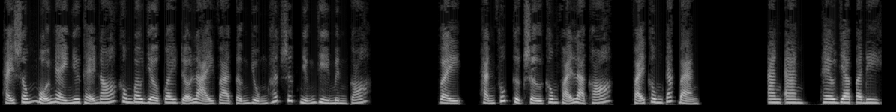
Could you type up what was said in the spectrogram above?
Hãy sống mỗi ngày như thể nó không bao giờ quay trở lại và tận dụng hết sức những gì mình có. Vậy, hạnh phúc thực sự không phải là khó, phải không các bạn? An An, theo Japadi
